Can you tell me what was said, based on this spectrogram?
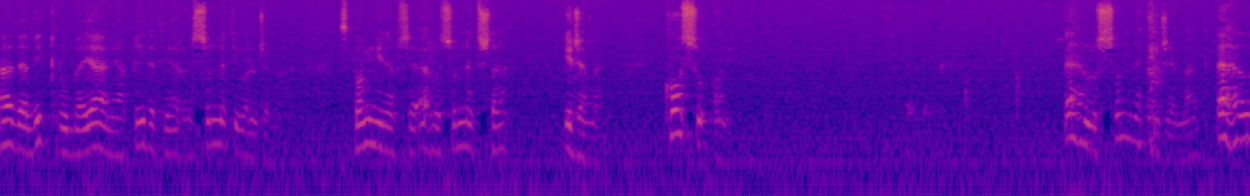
hada vikru bejani aqidati ahli sunneti wal džemat. Spominje nam se ahlu sunnet šta? I džemat. Ko su oni? Ehlu sunnet i džemat. Ehl,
